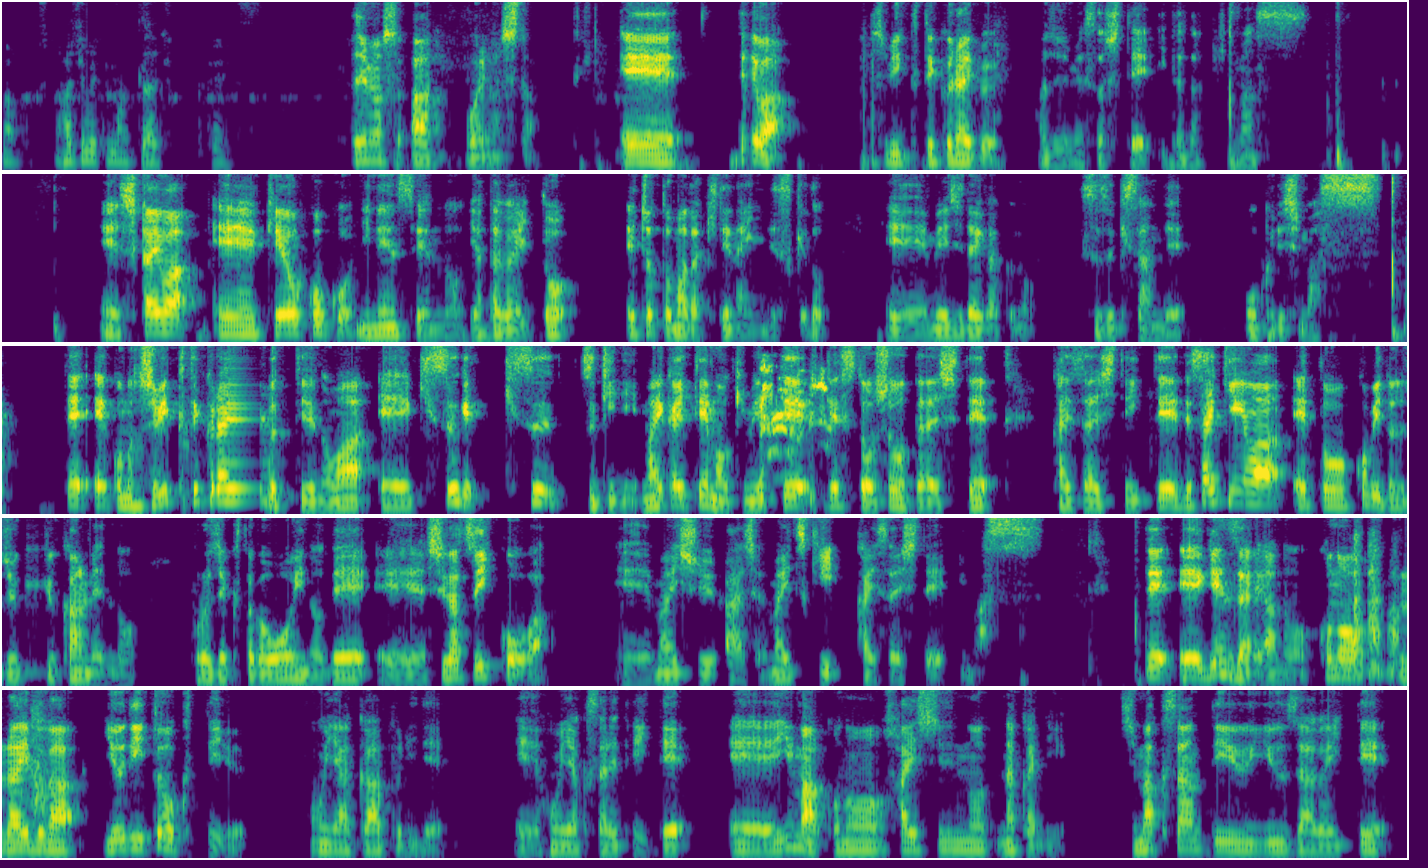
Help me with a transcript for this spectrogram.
あ始めてもらって大丈夫です。始めました。あ、終わりました。えー、では、シビックテックライブ始めさせていただきます。えー司会は、えー慶応高校2年生の矢田貝と、えーちょっとまだ来てないんですけど、えー明治大学の鈴木さんでお送りします。で、えーこのシビックテックライブっていうのは、えー奇数奇数月に毎回テーマを決めて、ゲストを招待して開催していて、で最近は、えっと COVID-19 関連のプロジェクトが多いので、えー4月以降は、えー毎週、あ、違う毎月開催しています。で、えー現在、あの、このライブが UD トークっていう翻訳アプリで、えー翻訳されていて、えー今、この配信の中に字幕さんっていうユーザーがいて、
